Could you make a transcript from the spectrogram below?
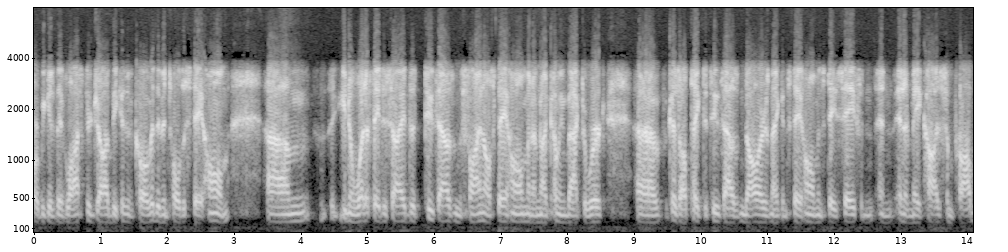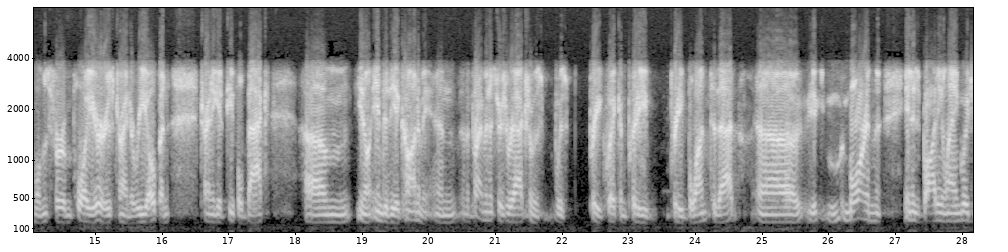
or because they've lost their job because of COVID. They've been told to stay home. Um, you know, what if they decide that 2000 is fine, I'll stay home and I'm not coming back to work uh, because I'll take the $2,000 and I can stay home and stay safe and, and, and it may cause some problems for employers trying to reopen, trying to get people back, um, you know, into the economy. And the Prime Minister's reaction was, was pretty quick and pretty pretty blunt to that. Uh, more in the, in his body language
